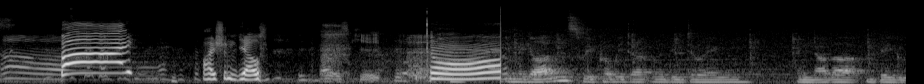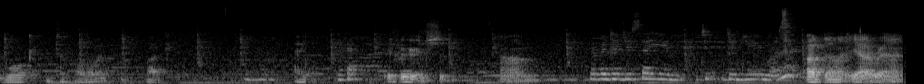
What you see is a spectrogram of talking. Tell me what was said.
Bye. I shouldn't yell. That was cute. Aww. in the gardens, we probably don't want to be doing another big walk to follow it. Like, If we were interested. Um, Robin, did you say you did, did you run it? I've done it. Yeah, I ran it.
